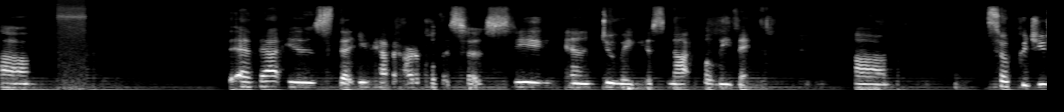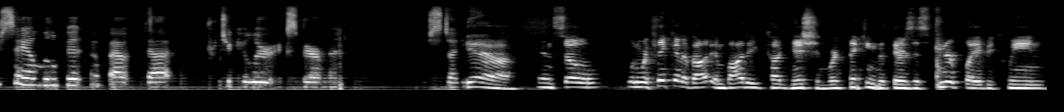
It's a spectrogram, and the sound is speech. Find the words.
um, and that is that you have an article that says seeing and doing is not believing. Um, so, could you say a little bit about that particular experiment or study? Yeah. And so when we're thinking about embodied cognition, we're thinking that there's this interplay between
